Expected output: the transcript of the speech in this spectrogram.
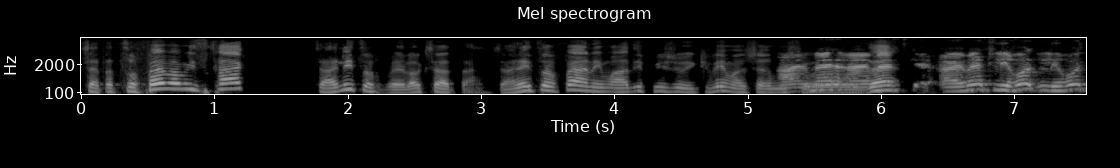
כשאתה צופה במשחק, כשאני צופה, לא כשאתה. כשאני צופה, אני מעדיף מישהו עקבי מאשר מישהו... האמת, האמת, האמת לראות, לראות,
